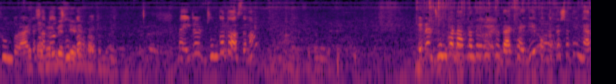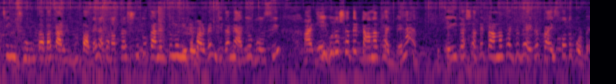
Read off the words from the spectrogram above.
সুন্দর। আর এটার বেশি ঝুমকা না এটার ঝুমকা তো আছে না। এটার ঝুমকাটা আপনাদেরকে একটু দেখাই দিই। প্রত্যেকটার সাথে ম্যাচিং ঝুমকা বা কানের দুল পাবেন। এখন আপনারা শুধু কানের দুলো নিতে পারবেন যেটা আমি আগেও বলছি। আর এইগুলোর সাথে টানা থাকবে হ্যাঁ? এইটার সাথে টানা থাকবে ভাই এটার প্রাইস কত পড়বে?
